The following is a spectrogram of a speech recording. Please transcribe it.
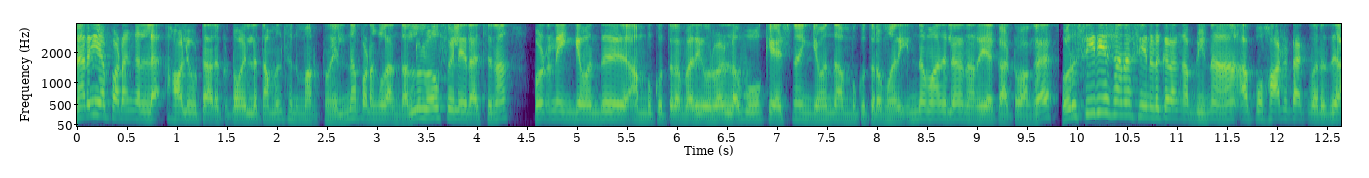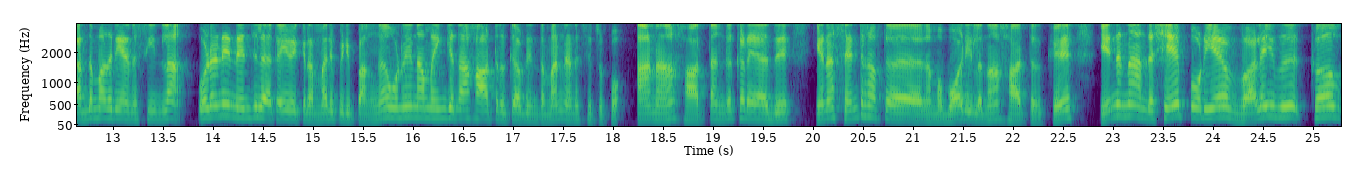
நிறைய படங்களில் ஹாலிவுட்டாக இருக்கட்டும் இல்லை தமிழ் சினிமா இருக்கட்டும் என்ன படங்களாக இருந்தாலும் லவ் ஃபெயிலியர் ஆச்சுன்னா உடனே இங்கே வந்து அம்பு குத்துற மாதிரி ஒருவேளை லவ் ஓகே ஆச்சுன்னா இங்கே வந்து அம்பு குத்துற மாதிரி இந்த மாதிரிலாம் நிறைய காட்டுவாங்க. ஒரு சீரியஸான சீன் எடுக்கிறாங்க அப்படின்னா அப்போ ஹார்ட் அட்டாக் வருது அந்த மாதிரியான சீன்லாம் உடனே நெஞ்சில் கை வைக்கிற மாதிரி பிடிப்பாங்க. உடனே நம்ம இங்கே தான் ஹார்ட் இருக்குது அப்படின்ற மாதிரி நினச்சிட்டு இருப்போம். ஆனால் ஹார்ட் அங்கே கிடையாது. ஏன்னா சென்டர் ஆஃப் த நம்ம பாடியில் தான் ஹார்ட் இருக்குது என்னென்னா அந்த ஷேப்போடைய வளைவு கர்வ்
